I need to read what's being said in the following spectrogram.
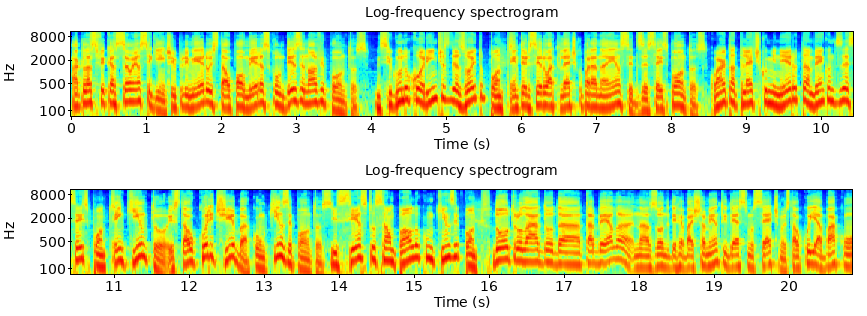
A classificação é a seguinte: em primeiro está o Palmeiras com 19 19 pontos. Em segundo, o Corinthians, 18 pontos. Em terceiro, o Atlético Paranaense, 16 pontos. Quarto, Atlético Mineiro, também com 16 pontos. Em quinto, está o Curitiba, com 15 pontos. E sexto, São Paulo, com 15 pontos. Do outro lado da tabela, na zona de rebaixamento, em 17 está o Cuiabá, com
